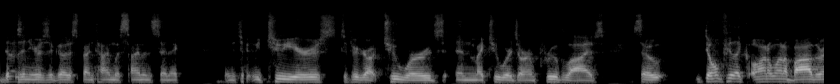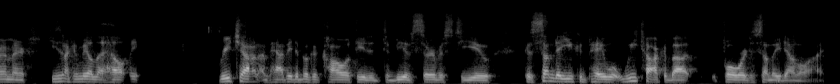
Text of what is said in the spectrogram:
a dozen years ago to spend time with Simon Sinek, and it took me two years to figure out two words, and my two words are improve lives. So don't feel like, oh, I don't want to bother him, or he's not going to be able to help me. Reach out. I'm happy to book a call with you to, to be of service to you because someday you can pay what we talk about forward to somebody down the line.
